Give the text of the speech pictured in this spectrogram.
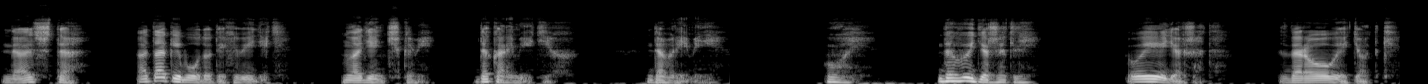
Дальше-то? А так и будут их видеть. Младенчиками. Да кормить их. До времени. Ой, да выдержат ли? Выдержат. Здоровые тетки.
